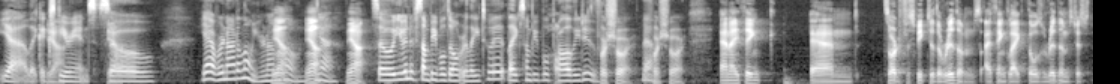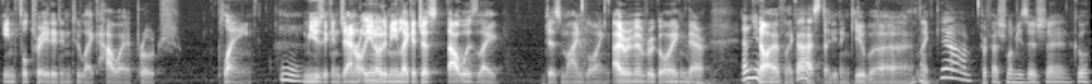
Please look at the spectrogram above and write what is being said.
yeah like experience. So yeah, we're not alone. You're not Yeah. alone. Yeah. yeah. Yeah. So even if some people don't relate to it, like some people probably do. For sure. Yeah. For sure. And I think, and sort of to speak to the rhythms, I think like those rhythms just infiltrated into like how I approach playing Mm. music in general. You know what I mean? Like it just, that was like just mind blowing. I remember going there. And you know, I've like, ah, I studied in Cuba. I'm like, yeah, I'm a professional musician. Cool.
